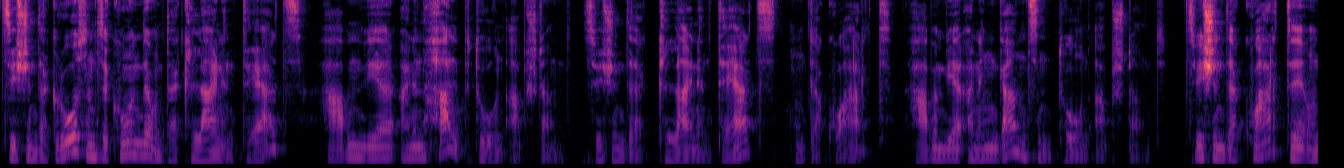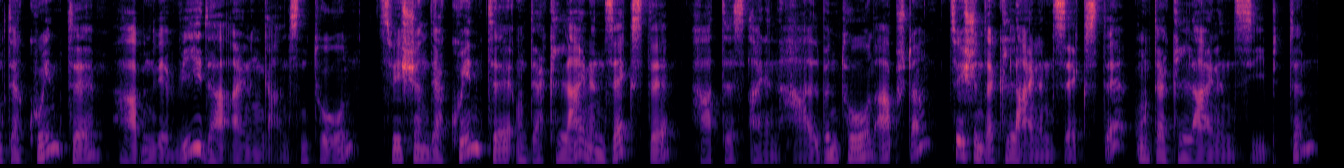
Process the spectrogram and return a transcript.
Zwischen der großen Sekunde und der kleinen Terz haben wir einen Halbtonabstand. Zwischen der kleinen Terz und der Quart haben wir einen ganzen Tonabstand. Zwischen der Quarte und der Quinte haben wir wieder einen ganzen Ton. Zwischen der Quinte und der kleinen Sechste hat es einen halben Tonabstand. Zwischen der kleinen Sechste und der kleinen Siebten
